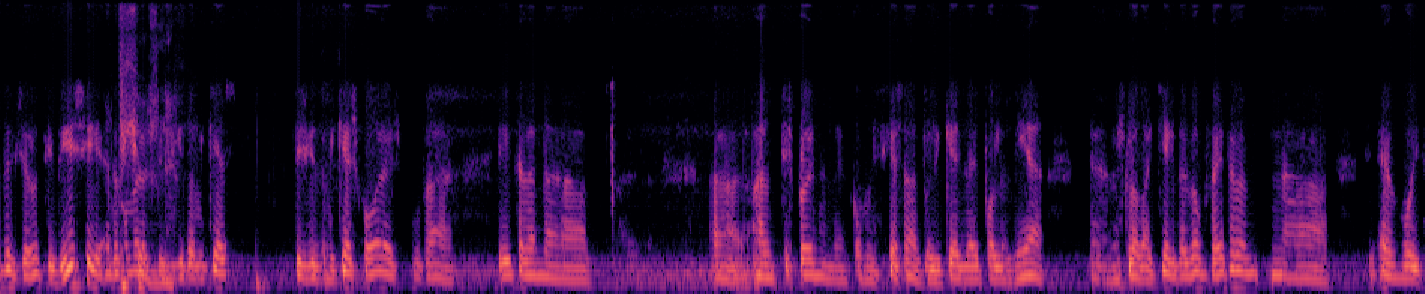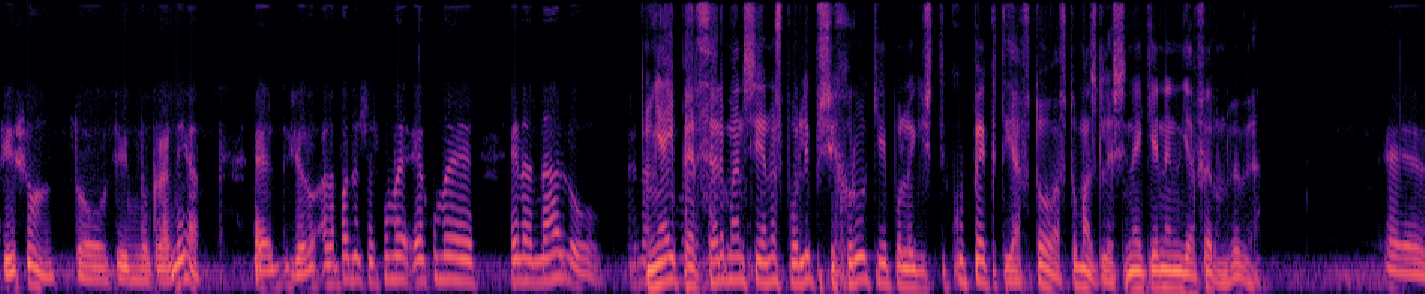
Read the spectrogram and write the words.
δεν ξέρω, τη Δύση, ενδεχομένως ναι. τις γειτονικές, τις γειτονικές χώρες που θα ήθελαν να α, τις πρώην κομμουνιστικές ανατολικές, δηλαδή Πολωνία, ε, Σλοβακία κτλ. που θα ήθελαν να ε, βοηθήσουν το, την Ουκρανία. Ε, δεν ξέρω, αλλά πάντως ας πούμε έχουμε έναν άλλο... Ένα Μια υπερθέρμανση ενός πολύ ψυχρού και υπολογιστικού παίκτη. Αυτό, αυτό μας λες. Είναι και είναι ενδιαφέρον βέβαια. Ε,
